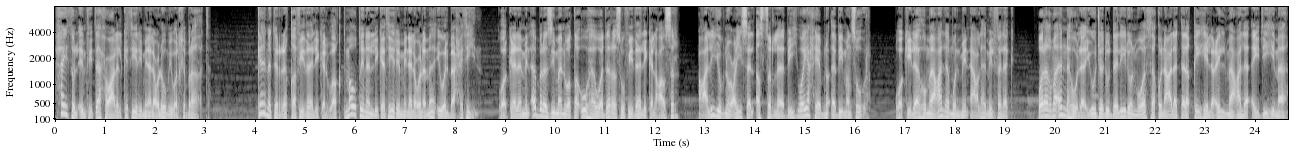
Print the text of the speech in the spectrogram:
حيث الانفتاح على الكثير من العلوم والخبرات. كانت الرقة في ذلك الوقت موطنا لكثير من العلماء والباحثين، وكان من أبرز من وطئوها ودرسوا في ذلك العصر علي بن عيسى الأسطرلابي ويحيى بن أبي منصور وكلاهما علم من أعلام الفلك ورغم أنه لا يوجد دليل موثق على تلقيه العلم على أيديهما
